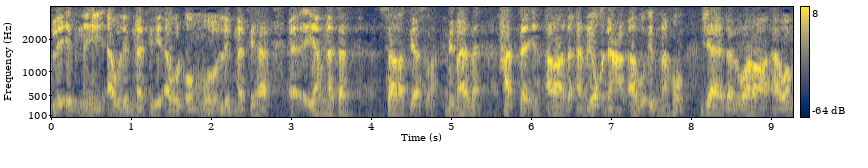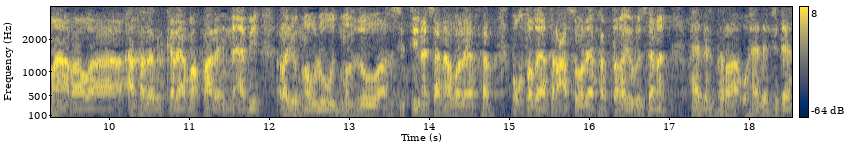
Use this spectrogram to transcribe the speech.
لابنه أو لابنته أو الأم لابنتها يمنة سارت يسرى لماذا؟ حتى إن أراد أن يقنع الأب ابنه جاد الوراء ومار وأخذ بالكلام وقال إن أبي رجل مولود منذ ستين سنة ولا يفهم مقتضيات العصر ولا يفهم تغير الزمن. هذا المراء وهذا الجدال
